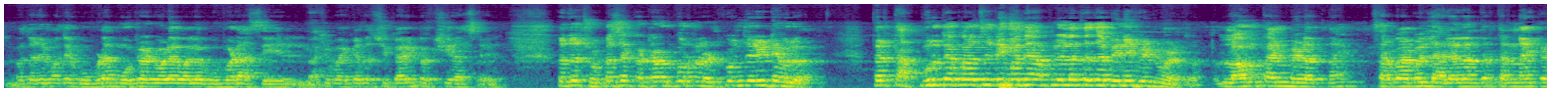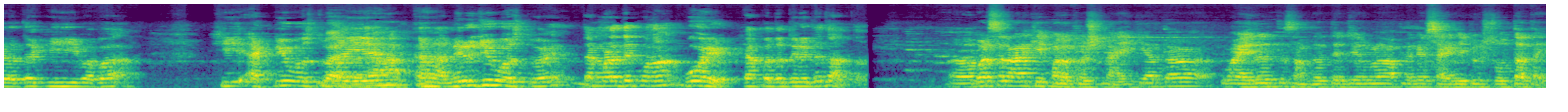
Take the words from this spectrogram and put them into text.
मग त्याच्यामध्ये घुबडा मोठ्या डोळ्यावाला घुबड असेल किंवा एखादा शिकारी पक्षी असेल तर तो छोटंसं कटआउट करून लटकून जरी ठेवलं तर तात्पुरत्या परिस्थितीमध्ये आपल्याला त्याचा बेनिफिट मिळतो. लॉंग टाइम मिळत नाही. सर्वायवल झाल्यानंतर त्यांनाही कळतं की बाबा ही ऍक्टिव्ह वस्तू हा. आहे हा, निर्जीव वस्तू आहे. त्यामुळे ते पुन्हा गोहेड ह्या पद्धतीने ते जातात बरं सर आणखी एक मला प्रश्न आहे की आता व्हायरल तर समजा त्याच्यामुळे आपल्या काही साईड इफेक्ट होतात आहे.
